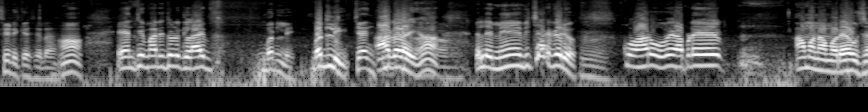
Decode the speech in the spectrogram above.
સીડી કેસેટ હા. એનાથી મારી થોડીક લાઈફ બદલી. બદલી. ચેન્જ આગળ આવી હા. હા. એટલે મેં વિચાર કર્યો કે સારું હવે આપણે આમાં નામાં રહેવું છે.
